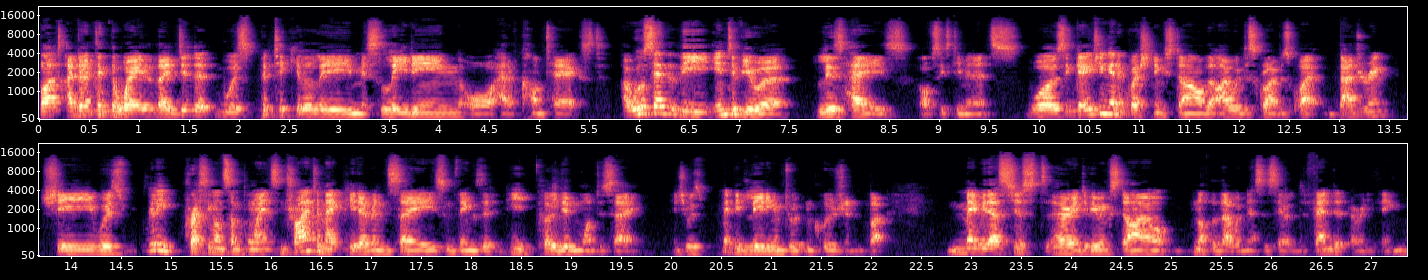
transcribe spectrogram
But I don't think the way that they did it was particularly misleading or out of context. I will say that the interviewer, Liz Hayes of 60 Minutes, was engaging in a questioning style that I would describe as quite badgering. She was really pressing on some points and trying to make Pete Evans say some things that he clearly didn't want to say. And she was maybe leading him to a conclusion, but maybe that's just her interviewing style. Not that that would necessarily defend it or anything,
